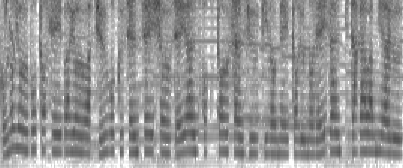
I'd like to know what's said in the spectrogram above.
この陵墓と平和陵は中国陝西省西安北東 30km の霊山北側にある、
